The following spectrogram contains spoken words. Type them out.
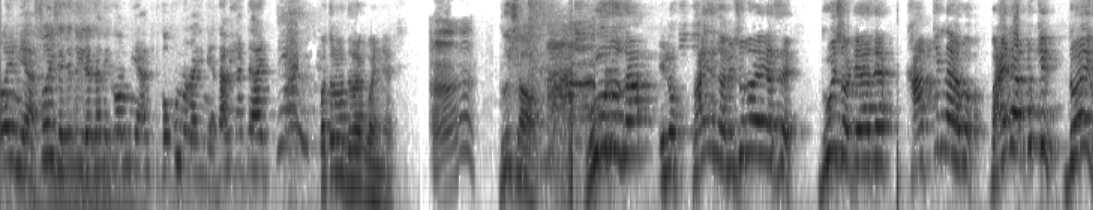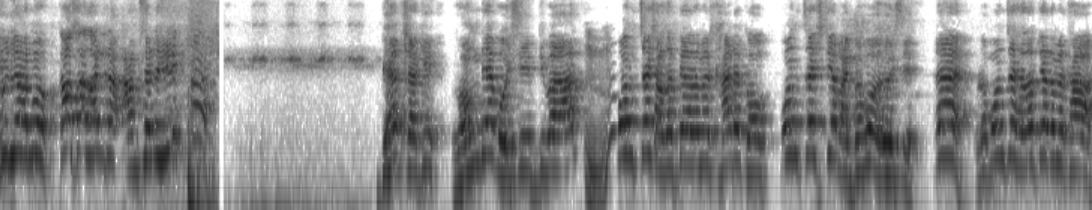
ওই মিয়া সই যেতে তুই এর দামি কম মিয়া আমি নাই মিয়া? দামি দেখাই কতর মধ্যে লাগবো দুইশো। ইনো ভাই শুরু হয়ে গেছে। দুইশো টাকা দে খাট কিনা হব বাইরে পুকি দই ঘুরলে আনব? কাঁচা লাঠিটা আনছে দেখি। ব্যবসা কি রং দেয়া বইছি দিবার? পঞ্চাশ হাজার টাকা দামের খাটে কো পঞ্চাশ টাকা ভাই ব্যবহার রয়েছে হ্যাঁ ওটা পঞ্চাশ হাজার টাকা দামের খাট।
